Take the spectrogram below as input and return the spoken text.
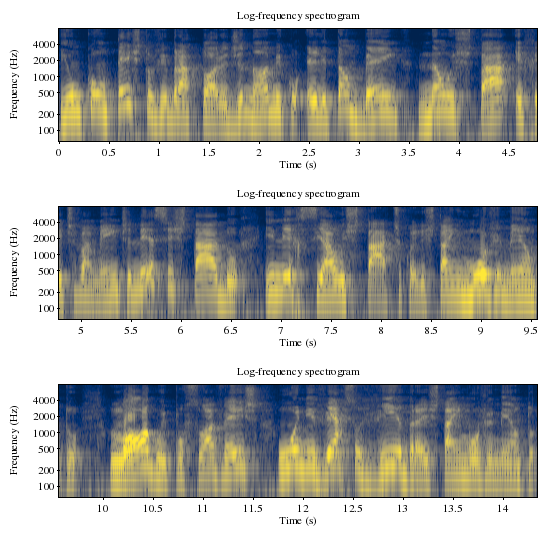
e um contexto vibratório dinâmico, ele também não está efetivamente nesse estado inercial estático, ele está em movimento. Logo, e por sua vez, o universo vibra, está em movimento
